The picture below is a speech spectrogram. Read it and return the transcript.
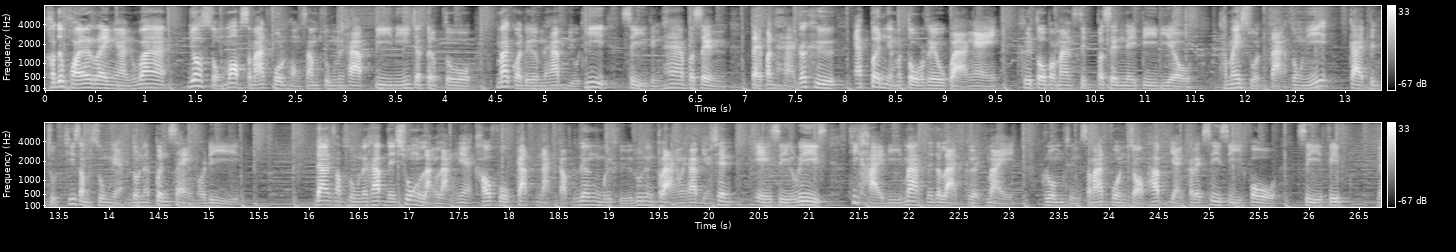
เขาต้องพอยรายงานว่ายอดส่งมอบสมาร์ทโฟนของ Samsung นะครับปีนี้จะเติบโตมากกว่าเดิมนะครับอยู่ที่ 4-5%แต่ปัญหาก็คือ Apple เนี่ยมันโตเร็วกว่าไง คือโตประมาณ 10%ในปีเดียวทำให้ส่วนต่างตรงนี้กลายเป็นจุดที่ Samsung เนี่ยโดน Apple แซงพอดี ด้านซัมซุงนะครับในช่วงหลังๆเนี่ยเขาโฟกัสหนักกับเรื่องมือถือรุ่นกลางๆนะครับอย่างเช่น A series ที่ขายดีมากในตลาดเกิดใหม่ รวมถึงสมาร์ทโฟนจอพับอย่าง Galaxy C4 C Flip ใน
